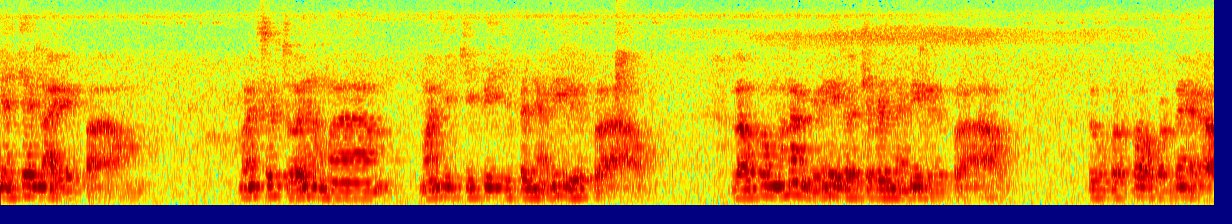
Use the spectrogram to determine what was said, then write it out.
จะเต้นได้หรือเปล่า มันสวยๆมามันอีกกี่ปีจะเป็นอย่างนี้หรือเปล่า เราก็มานั่งอยู่นี่เราจะเป็นอย่างนี้หรือเปล่าดูกับพ่อกับแม่เรา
